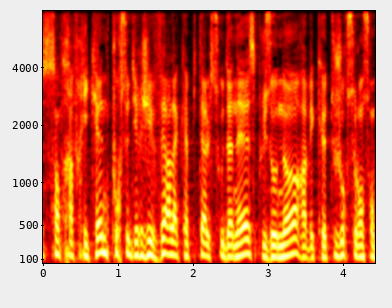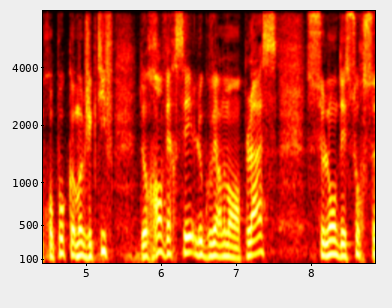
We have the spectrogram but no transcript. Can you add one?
centrafricaine pour se diriger vers la capitale soudanaise, plus au nord, avec toujours selon son propos comme objectif de renverser le gouvernement en place. Selon des sources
